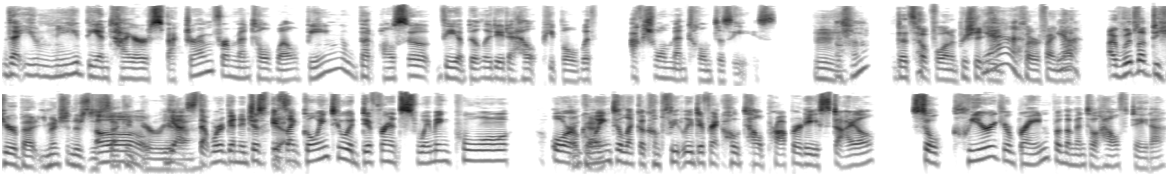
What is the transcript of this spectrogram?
That you need the entire spectrum for mental well being, but also the ability to help people with actual mental disease. Mhm. That's helpful and I appreciate you clarifying yeah. that. I would love to hear about, you mentioned there's a second Oh, area. Yes, that we're going to just, it's Yeah. like going to a different swimming pool or Okay. going to like a completely different hotel property style. So clear your brain from the mental health data.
